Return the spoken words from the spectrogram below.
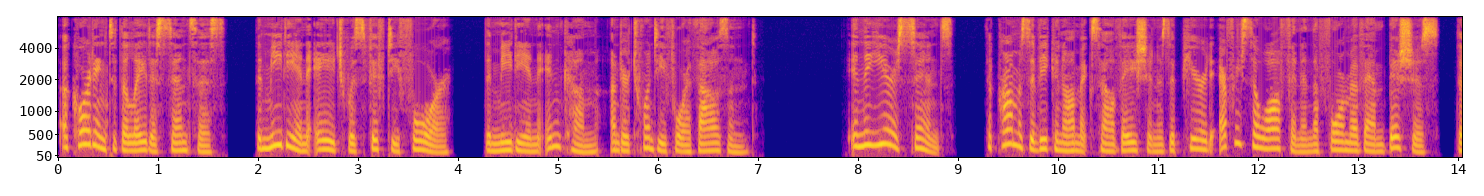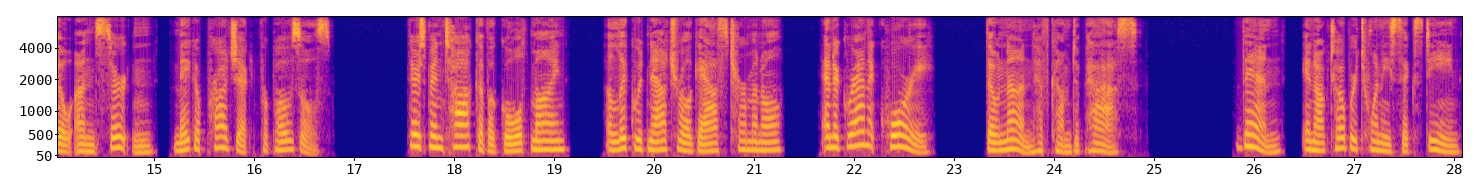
According to the latest census, the median age was 54, the median income under 24,000. In the years since, the promise of economic salvation has appeared every so often in the form of ambitious, though uncertain, mega project proposals. There's been talk of a gold mine, a liquid natural gas terminal, and a granite quarry, though none have come to pass. Then, in October 2016,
